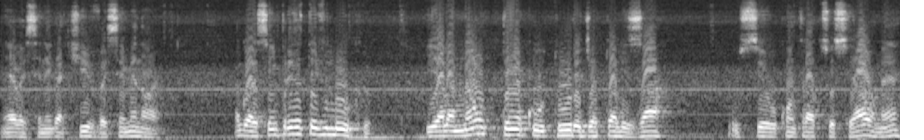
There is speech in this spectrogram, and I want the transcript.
né, vai ser negativo, vai ser menor. Agora, se a empresa teve lucro e ela não tem a cultura de atualizar o seu contrato social, né?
